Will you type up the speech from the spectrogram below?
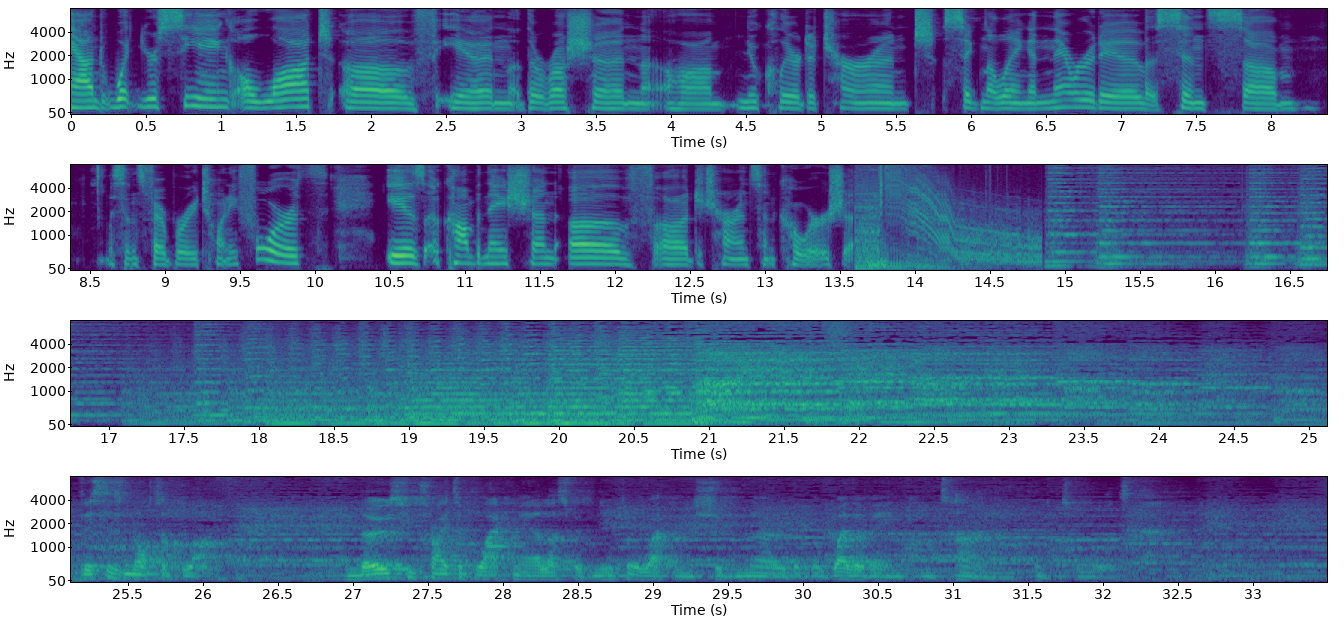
And what you're seeing a lot of in the Russian um, nuclear deterrent signaling and narrative since. Um, since February 24th, is a combination of uh, deterrence and coercion. This is not a bluff, and those who try to blackmail us with nuclear weapons should know that the weather vane can turn and point towards them.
